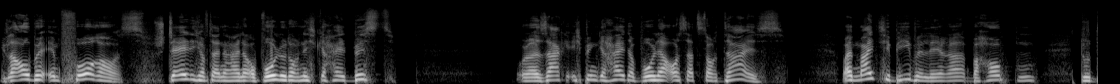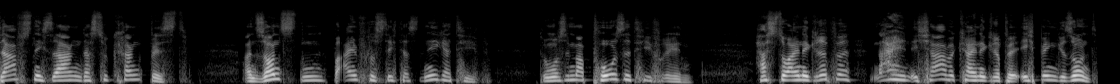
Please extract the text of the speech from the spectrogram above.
Glaube im Voraus. Stell dich auf deine Heilung, obwohl du noch nicht geheilt bist. Oder sag, ich bin geheilt, obwohl der Aussatz noch da ist. Weil manche Bibellehrer behaupten, du darfst nicht sagen, dass du krank bist. Ansonsten beeinflusst dich das negativ. Du musst immer positiv reden. Hast du eine Grippe? Nein, ich habe keine Grippe. Ich bin gesund.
